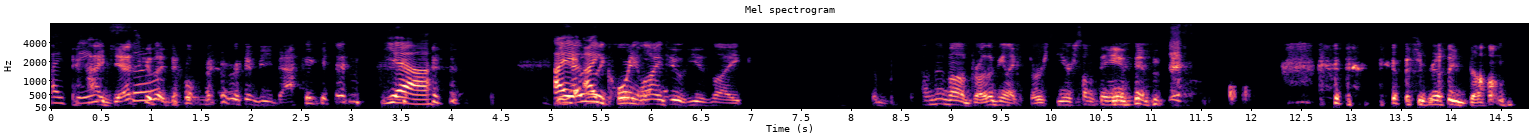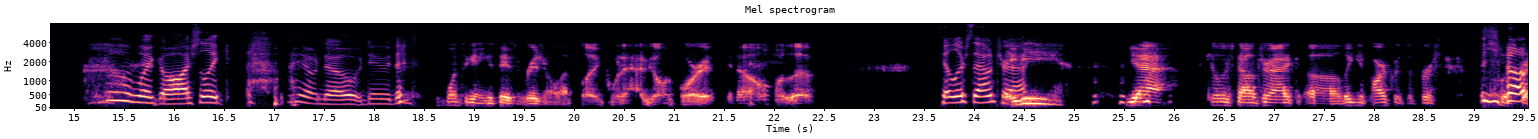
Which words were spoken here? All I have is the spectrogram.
i think I guess so. because I don't remember him be back again. yeah I- had a I- really corny line too. He's like something about a brother being like thirsty or something. it was really dumb. oh my gosh like i don't know dude Once again, you can say it's original. That's like what it had going for it. You know, the killer soundtrack Maybe, yeah, killer soundtrack. Uh, Linkin Park was the first yeah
